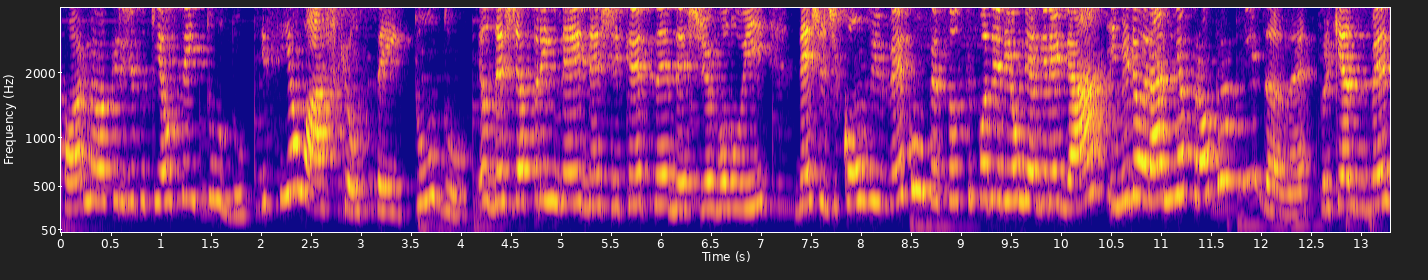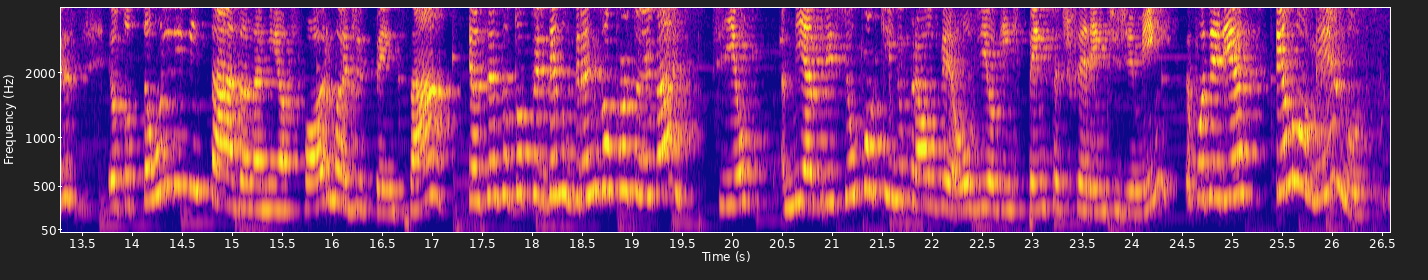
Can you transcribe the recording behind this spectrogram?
forma, eu acredito que eu sei tudo. E se eu acho que eu sei tudo, eu deixo de aprender, deixo de crescer, deixo de evoluir, deixo de conviver com pessoas que poderiam me agregar e melhorar a minha própria vida, né? Porque às vezes eu tô tão limitada na minha forma de pensar que às vezes eu tô perdendo grandes oportunidades. Se eu me abrisse um pouquinho para ouvir, ouvir alguém que pensa diferente de mim, eu poderia pelo menos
